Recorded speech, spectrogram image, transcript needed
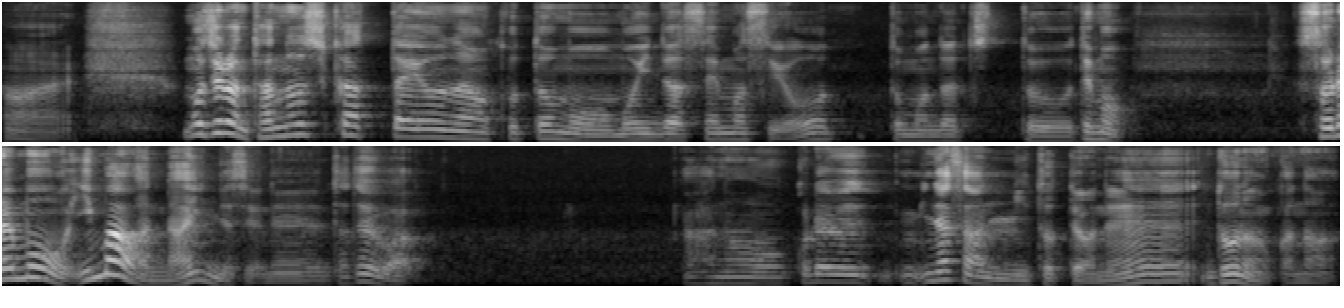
はい、もちろん楽しかったようなことも思い出せますよ友達とでもそれも今はないんですよね。例えばあのこれ皆さんにとってはねどうなのかな？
